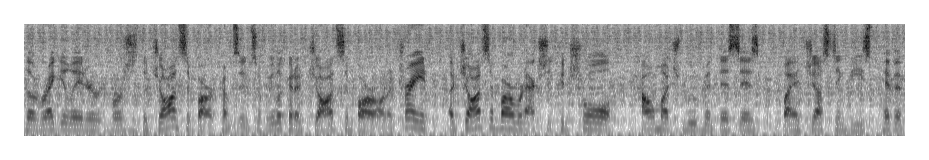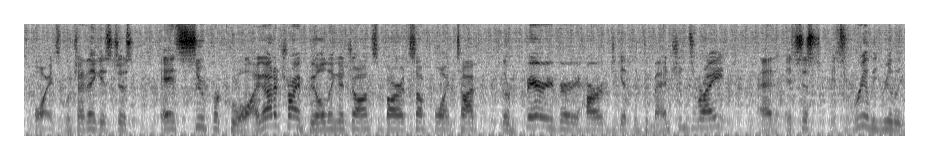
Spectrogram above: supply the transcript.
the regulator versus the Johnson bar comes in. So if we look at a Johnson bar on a train, a Johnson bar would actually control how much movement this is by adjusting these pivot points, which I think is just it's super cool. I got to try building a Johnson bar at some point in time. They're very very hard to get the dimensions right, and it's just it's a really really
